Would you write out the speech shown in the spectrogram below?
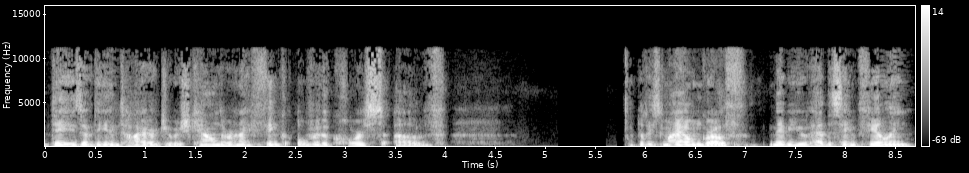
days of the entire Jewish calendar. And I think over the course of at least my own growth, maybe you've had the same feeling.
